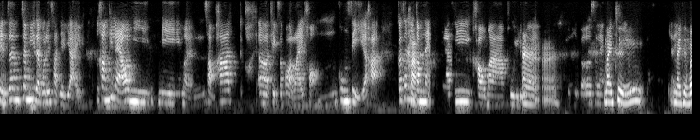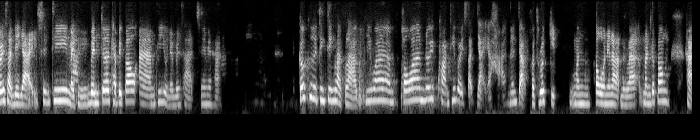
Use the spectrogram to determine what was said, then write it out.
เห็นจะจะมีแต่บริษัทใหญ่ๆคือครั้งที่แล้วอะมีมีเหมือนสัมภาษณ์เอ่อเทคสปอร์ตไลท์ของกรุงศรีอะค่ะ ก็จะมีค่ะตำแหน่งที่เขามาคุยด้อ่าวยอ่าก็เออแสดงหมายถึงหมายถึงบริษัทใหญ่ๆซึ่งที่หมายถึง venture capital arm ที่อยู่ในบริษัทใช่ไหมคะ ก็คือจริงๆหลักๆที่ว่าเพราะว่าด้วยความที่บริษัทใหญ่อะค่ะ เนื่องจากพอธุรกิจ มันโตในระดับหนึ่งแล้ว มันก็ต้องหา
